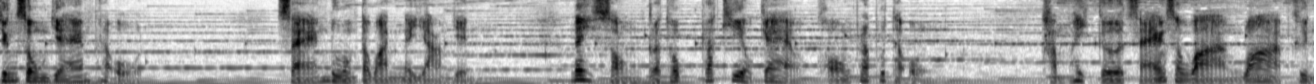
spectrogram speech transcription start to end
จึงทรงแย้มพระโอษฐ์ แสงดวงตะวันในยามเย็น ได้ส่องกระทบพระเขี้ยวแก้วของพระพุทธองค์ทำให้เกิดแสงสว่างวาบขึ้น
